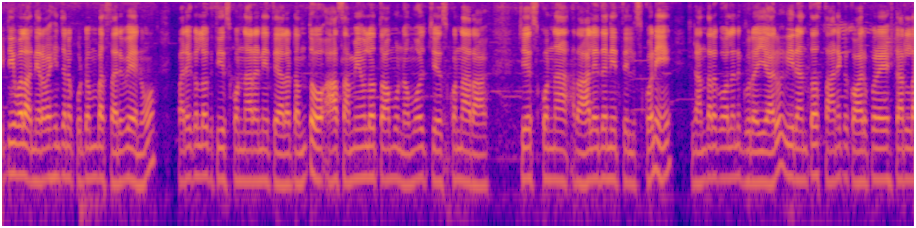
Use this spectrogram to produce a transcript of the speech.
ఇటీవల నిర్వహించిన కుటుంబ సర్వేను పరిగణలోకి తీసుకున్నారని తేలటంతో ఆ సమయంలో తాము నమోదు చేసుకున్న రా చేసుకున్న రాలేదని తెలుసుకొని గందరగోళానికి గురయ్యారు. వీరంతా స్థానిక కార్పొరేటర్ల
